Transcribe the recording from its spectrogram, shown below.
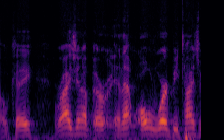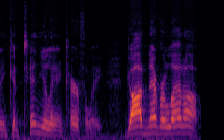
Okay? Rising up, and that old word be times means continually and carefully. God never let up.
